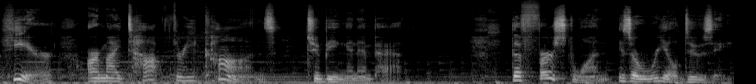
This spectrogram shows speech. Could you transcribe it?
Here are my top three cons to being an empath. The first one is a real doozy.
